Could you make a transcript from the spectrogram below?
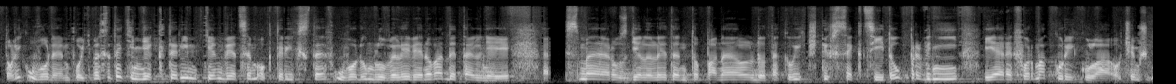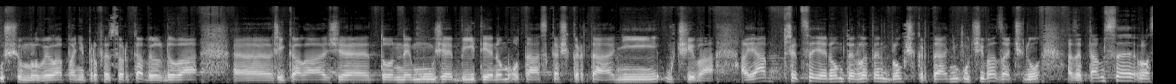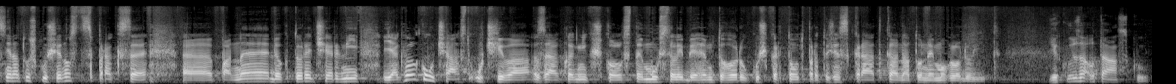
Tolik úvodem. Pojďme se teď některým těm věcem, o kterých jste v úvodu mluvili, věnovat detailněji. Jsme rozdělili tento panel do takových čtyř sekcí. Tou první je reforma kurikula, o čemž už mluvila paní profesorka Vildová. Eh, říkala, že to nemůže být jenom otázka škrtání učiva. Ale já přece jenom tenhle ten blok škrtáním učiva začnu a zeptám se vlastně na tu zkušenost z praxe. Eh, pane doktore Černý, jak velkou část učiva základních škol jste museli během toho roku škrtnout, protože zkrátka na to nemohlo dojít? Děkuji za otázku.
